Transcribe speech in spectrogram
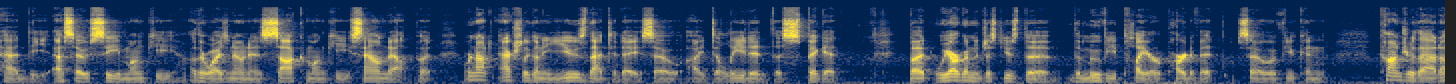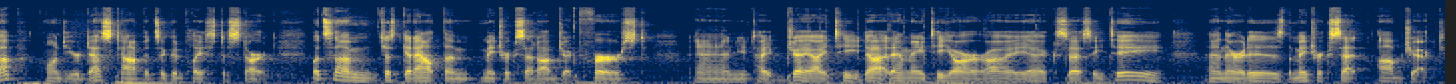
had the SOC monkey, otherwise known as sock monkey sound output. We're not actually going to use that today, so I deleted the spigot. But we are going to just use the, the movie player part of it, so if you can conjure that up onto your desktop, it's a good place to start. Let's um, just get out the matrix set object first and you type jit.matrixset and there it is, the matrix set object.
